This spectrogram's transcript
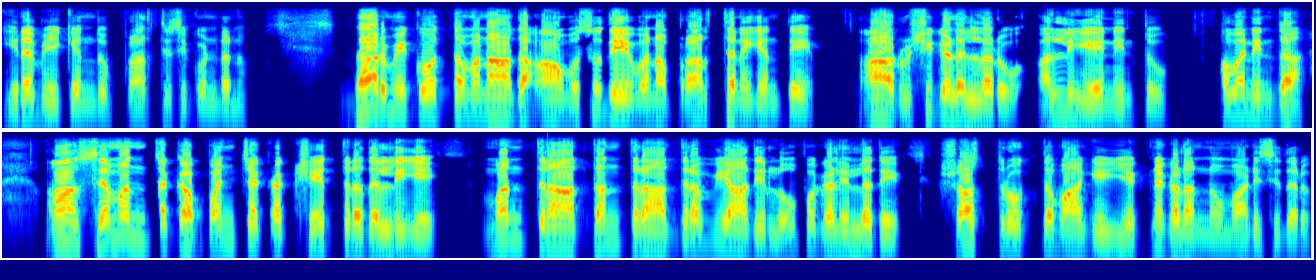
ಇರಬೇಕೆಂದು ಪ್ರಾರ್ಥಿಸಿಕೊಂಡನು. ಧಾರ್ಮಿಕೋತ್ತಮನಾದ ಆ ವಸುದೇವನ ಪ್ರಾರ್ಥನೆಯಂತೆ ಆ ಋಷಿಗಳೆಲ್ಲರೂ ಅಲ್ಲಿಯೇ ನಿಂತು ಅವನಿಂದ ಆ ಸೆಮಂತಕ ಪಂಚಕ ಕ್ಷೇತ್ರದಲ್ಲಿಯೇ ಮಂತ್ರ, ತಂತ್ರ, ದ್ರವ್ಯಾದಿ ಲೋಪಗಳಿಲ್ಲದೆ ಶಾಸ್ತ್ರೋಕ್ತವಾಗಿ ಯಜ್ಞಗಳನ್ನು ಮಾಡಿಸಿದರು.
